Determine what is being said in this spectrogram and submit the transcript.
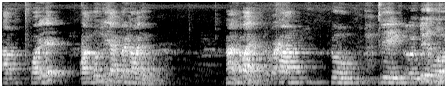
আর পরে ওয়ান বললি একবারে নামাই দেবো হ্যাঁ সবাই one two three four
